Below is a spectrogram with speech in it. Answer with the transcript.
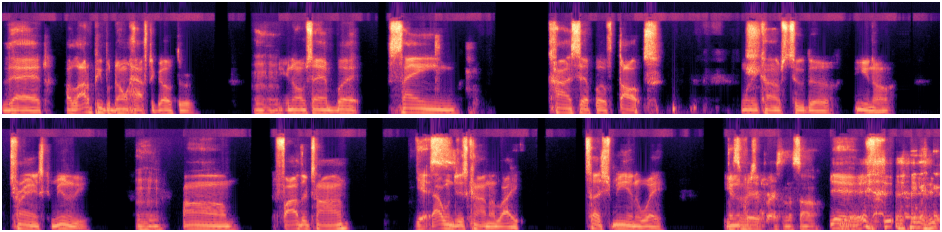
that a lot of people don't have to go through. Mhm. You know what I'm saying? But same concept of thoughts when it comes to the you know trans community. Mhm. Um, Father Time. Yes. That one just kind of like touched me in a way. You It's a know what I'm very personal song. Yeah.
